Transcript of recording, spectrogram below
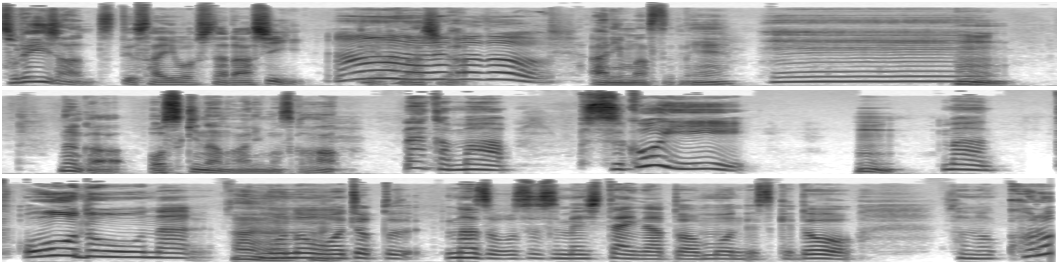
それいいじゃんっつって採用したらしいっていう話がど。ありますね。へえ。うん。なんか、お好きなのありますか？なんかまあ、すごい、うん。まあ、王道なもはいはいのをちょっと、まずおすすめしたいなとは思うんですけど、そのコロ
